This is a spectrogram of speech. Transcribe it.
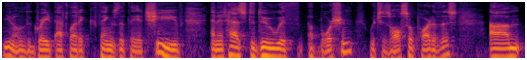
you know the great athletic things that they achieve, and it has to do with abortion, which is also part of this. Um,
